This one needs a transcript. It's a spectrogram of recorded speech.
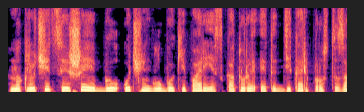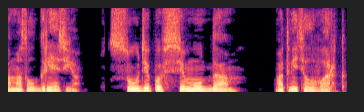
На ключице и шее был очень глубокий порез, который этот дикарь просто замазал грязью. «Судя по всему, да», — ответил Вард.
